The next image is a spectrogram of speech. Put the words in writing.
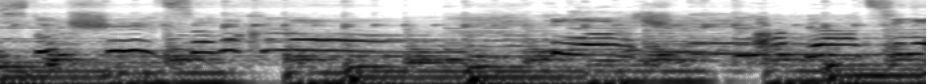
Стучится в окно, плачет опять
